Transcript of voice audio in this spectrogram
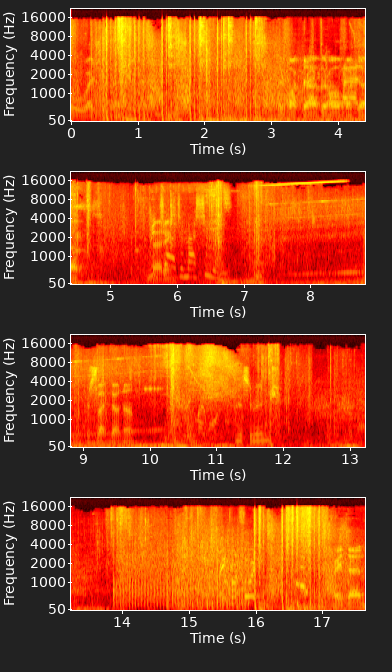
Oh, why did you? They're fucked up. They're all fucked up. Batting. Recharging my shields. We're sliding down now. New syringe. 140. Right dead.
